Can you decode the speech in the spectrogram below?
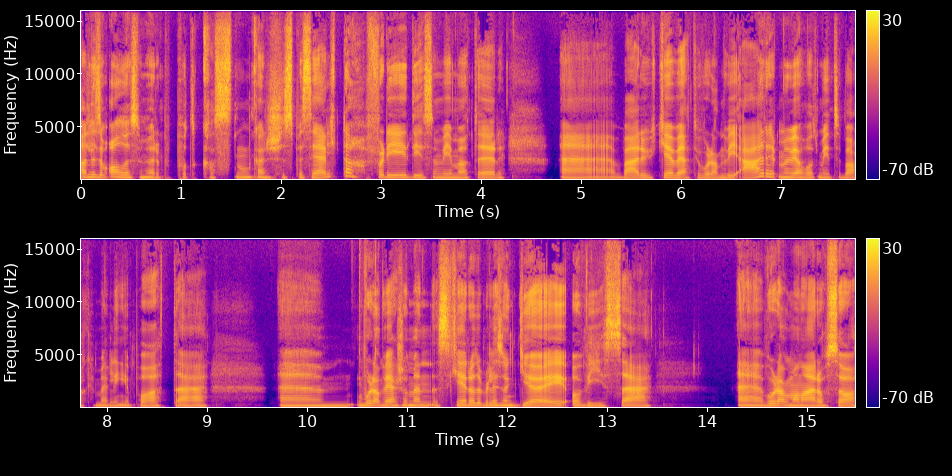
at liksom alle som hører på podkasten, kanskje spesielt, da, fordi de som vi møter eh, hver uke, vet jo hvordan vi er, men vi har fått mye tilbakemeldinger på at eh, um, hvordan vi er som mennesker, og det blir sånn gøy å vise eh, hvordan man er også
